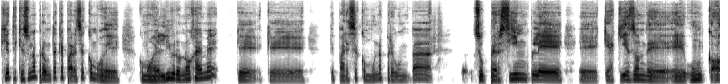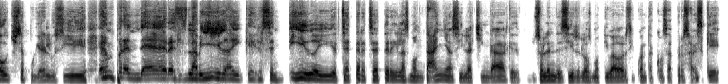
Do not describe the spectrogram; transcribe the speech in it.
fíjate que es una pregunta que parece como de, como del libro, ¿no, Jaime? Que, que, que parece como una pregunta súper simple, eh, que aquí es donde eh, un coach se pudiera lucir y emprender es la vida y que el sentido y etcétera, etcétera, y las montañas y la chingada que suelen decir los motivadores y cuánta cosa. Pero sabes qué?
